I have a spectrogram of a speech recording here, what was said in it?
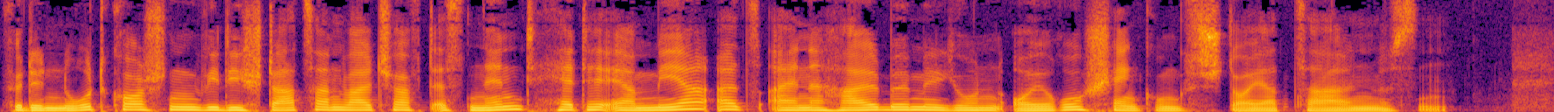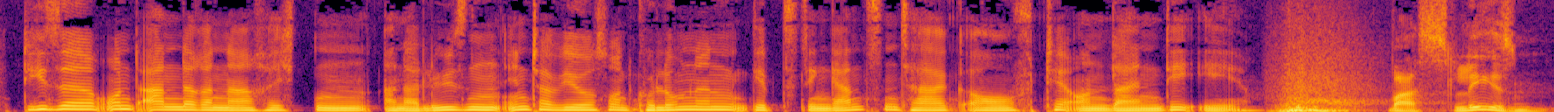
Für den Notgroschen, wie die Staatsanwaltschaft es nennt, hätte er mehr als eine halbe Million Euro Schenkungssteuer zahlen müssen. Diese und andere Nachrichten, Analysen, Interviews und Kolumnen gibt's den ganzen Tag auf t-online.de. Was lesen?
